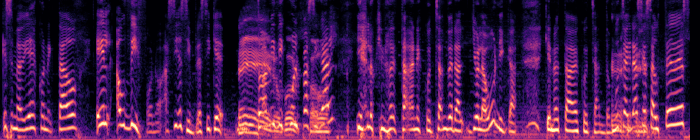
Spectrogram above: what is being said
que se me había desconectado el audífono, así de simple. Así que todas mis disculpas, Igal, y a los que nos estaban escuchando era yo la única que no estaba escuchando. Muchas gracias a ustedes.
